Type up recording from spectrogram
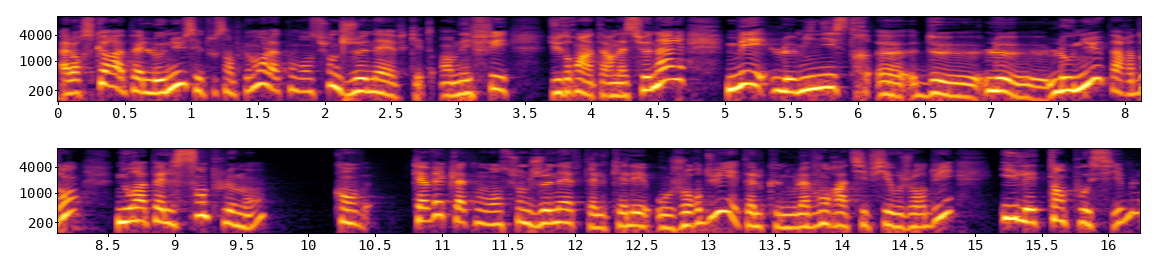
Alors, ce que rappelle l'ONU, c'est tout simplement la Convention de Genève, qui est en effet du droit international, mais le ministre euh, de l'ONU, nous rappelle simplement qu'avec la Convention de Genève telle qu'elle est aujourd'hui et telle que nous l'avons ratifiée aujourd'hui, il est impossible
